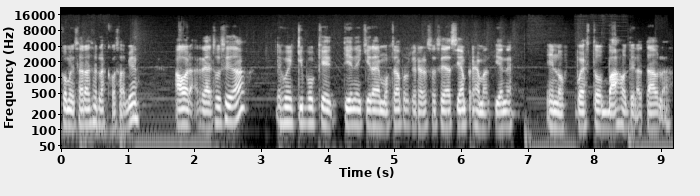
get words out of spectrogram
comenzar a hacer las cosas bien. Ahora, Real Sociedad es un equipo que tiene que ir a demostrar porque Real Sociedad siempre se mantiene en los puestos bajos de la tabla.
